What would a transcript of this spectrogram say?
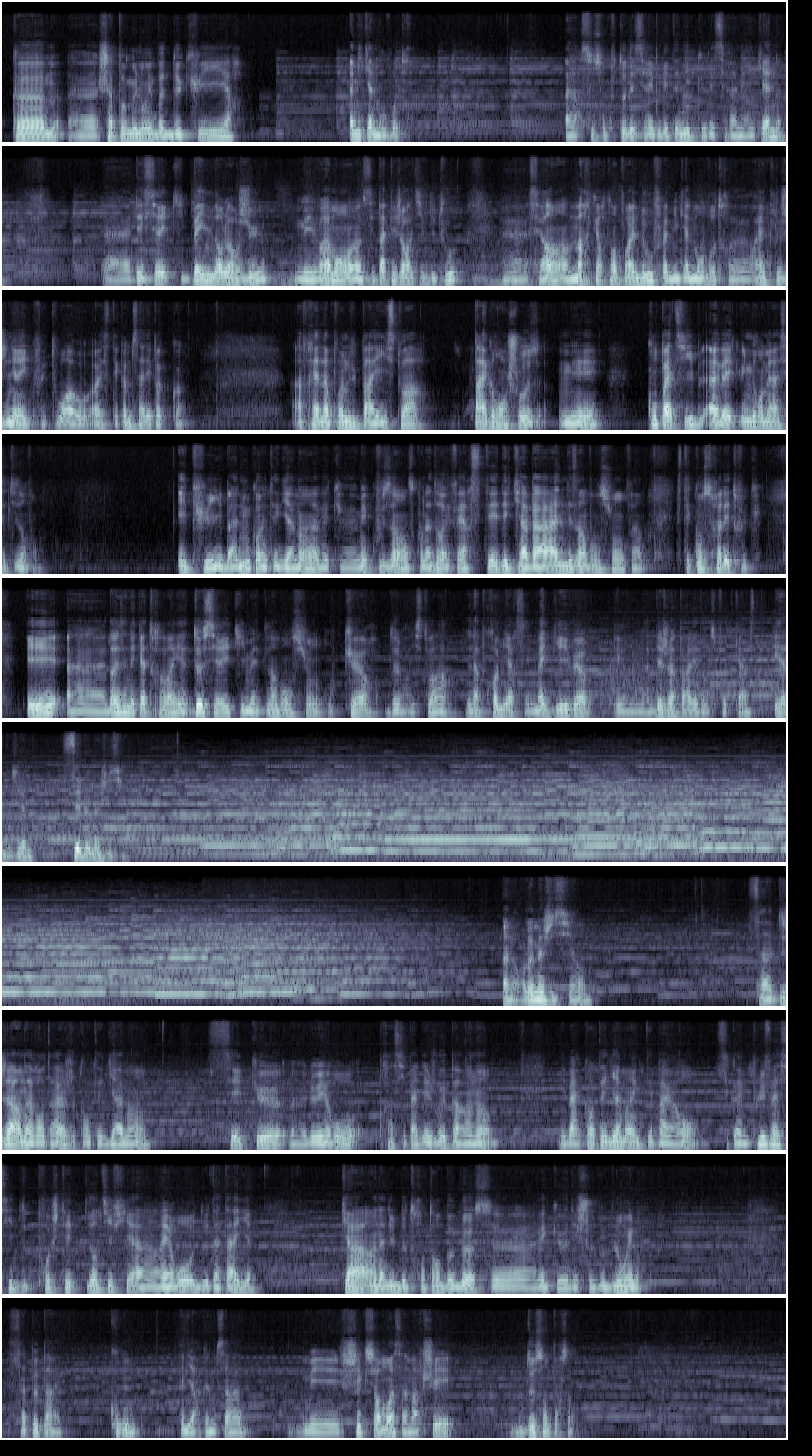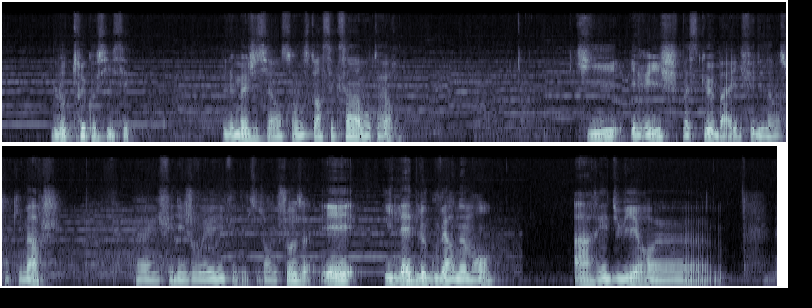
comme euh, Chapeau melon et bottes de cuir, Amicalement vôtre. Alors ce sont plutôt des séries britanniques que des séries américaines. Euh, des séries qui baignent dans leur jus, mais vraiment, hein, c'est pas péjoratif du tout. Euh, c'est vraiment un marqueur temporel de ouf, amicalement vôtre, rien que le générique, vous faites waouh, c'était comme ça à l'époque quoi. Après, d'un point de vue pareil, histoire, pas grand chose, mais compatible avec une grand-mère et ses petits-enfants. Et puis, bah, nous, quand on était gamins, avec euh, mes cousins, ce qu'on adorait faire, c'était des cabanes, des inventions, enfin, c'était construire des trucs. Et euh, dans les années 80, il y a deux séries qui mettent l'invention au cœur de leur histoire. La première, c'est Mike Gaver, et on en a déjà parlé dans ce podcast. Et la deuxième, c'est Le Magicien. Alors, Le Magicien, ça a déjà un avantage quand t'es gamin, c'est que euh, le héros principal est joué par un nain et bah quand t'es gamin et que t'es pas grand, c'est quand même plus facile de te projeter, de t'identifier à un héros de ta taille qu'à un adulte de 30 ans beau gosse euh, avec euh, des cheveux blonds et longs. Ça peut paraître con à dire comme ça, mais je sais que sur moi ça marchait 200%. L'autre truc aussi, c'est le magicien, son histoire, c'est que c'est un inventeur qui est riche parce que bah, il fait des inventions qui marchent, euh, il fait des jouets, il fait ce genre de choses, et il aide le gouvernement à réduire euh,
